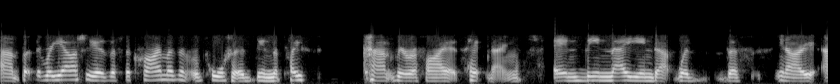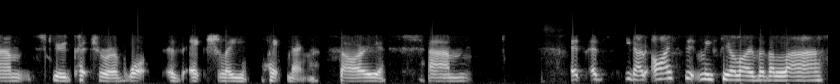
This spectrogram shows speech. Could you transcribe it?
Um, but the reality is, if the crime isn't reported, then the police can't verify it's happening, and then they end up with this, you know, um, skewed picture of what is actually happening. So, um, it, it's you know, I certainly feel over the last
